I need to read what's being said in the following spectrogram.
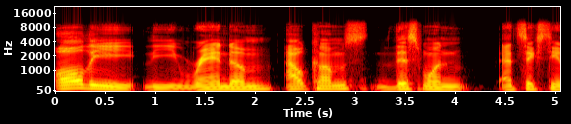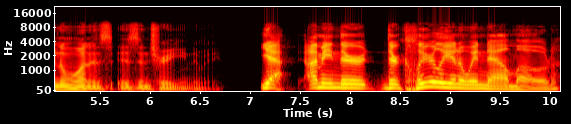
all the the random outcomes, this one at 16 to 1 is is intriguing to me. Yeah, I mean they're they're clearly in a win now mode.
